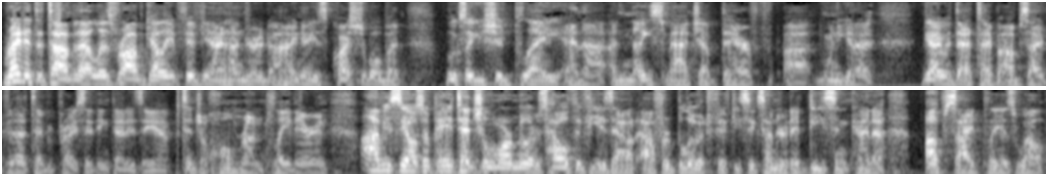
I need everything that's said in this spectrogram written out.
right at the top of that list, Rob Kelley at fifty nine hundred. Uh, I know he's questionable, but looks like he should play, and uh, a nice matchup there uh, when you get a guy with that type of upside for that type of price, I think that is a uh, potential home run play there. And obviously, also pay attention to Lamar Miller's health if he is out. Alfred Blue at 5600, a decent kind of upside play as well.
